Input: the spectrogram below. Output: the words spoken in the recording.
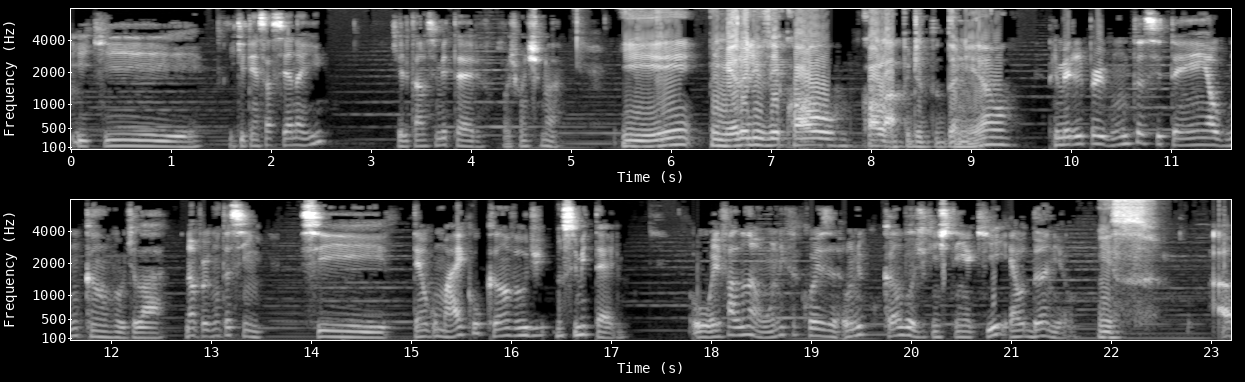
e que. E que tem essa cena aí. Que ele tá no cemitério. Pode continuar. E primeiro ele vê qual, qual lápide do Daniel. Primeiro ele pergunta se tem algum Canvald lá. Não, pergunta assim, se tem algum Michael Canvald no cemitério. Ou ele fala, não, a única coisa, o único Canvald que a gente tem aqui é o Daniel. Isso. Ah,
